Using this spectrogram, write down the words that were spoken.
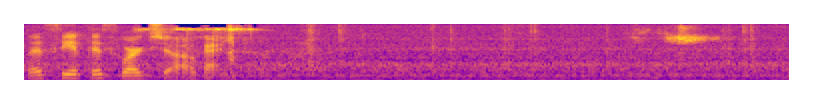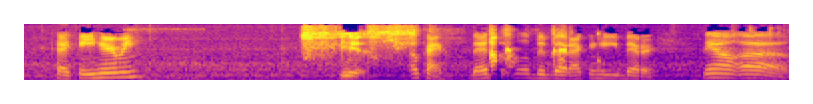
Let's see if this works, y'all. Okay. Okay, can you hear me? Yes. Okay, that's a little bit better. I can hear you better. Now, uh,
